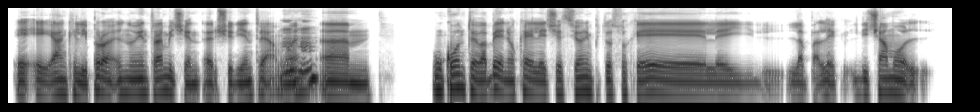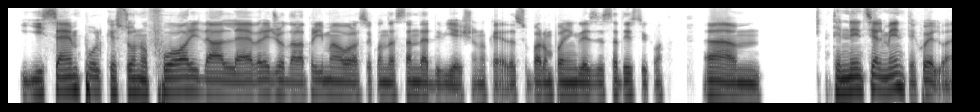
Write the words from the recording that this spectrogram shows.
e, e anche lì, però noi entrambi ci, ci rientriamo. Mm-hmm. Eh. Um, un conto è va bene, ok, le eccezioni piuttosto che le, la, le, diciamo i sample che sono fuori dall'average o dalla prima o la seconda standard deviation, ok, adesso parlo un po' in inglese statistico, um, tendenzialmente quello è.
